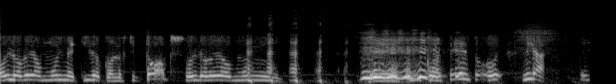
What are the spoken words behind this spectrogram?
hoy lo veo muy metido con los TikToks, hoy lo veo muy, eh, muy contento. Hoy, mira, eh,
